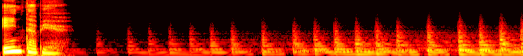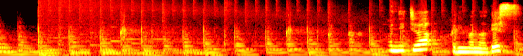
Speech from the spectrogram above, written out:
インタビューこんにちは、堀真奈です。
